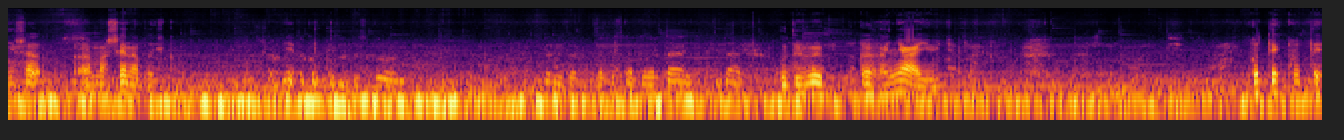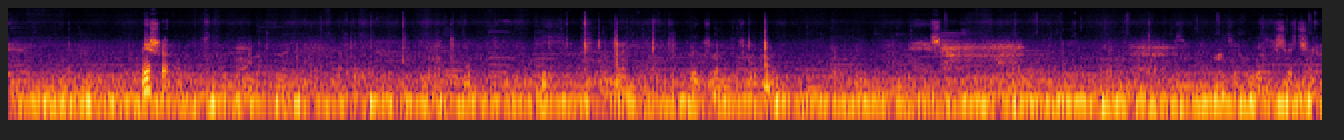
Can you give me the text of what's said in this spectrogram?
Міша, машина близько. Що, ну тако поза песком. Далі за, за повертай. Удиви, приганяють. Крути, крути. Міша? Нічого, нічого. Міша. Мішечка.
